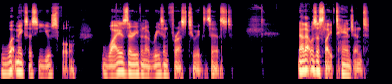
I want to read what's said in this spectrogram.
What makes us useful? Why is there even a reason for us to exist? Now, that was a slight tangent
